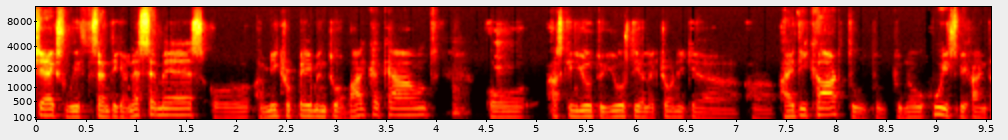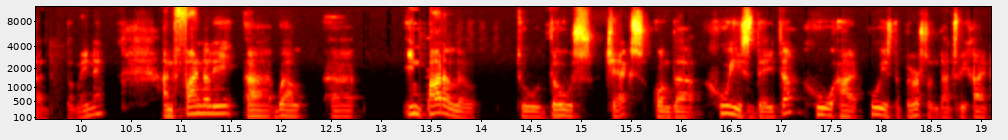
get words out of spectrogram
checks with sending an SMS or a micropayment to a bank account or asking you to use the electronic uh, uh, ID card to, to, to know who is behind that domain name. And finally, uh, well, uh, in parallel to those checks on the WHOIS data, who are who is the person that's behind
